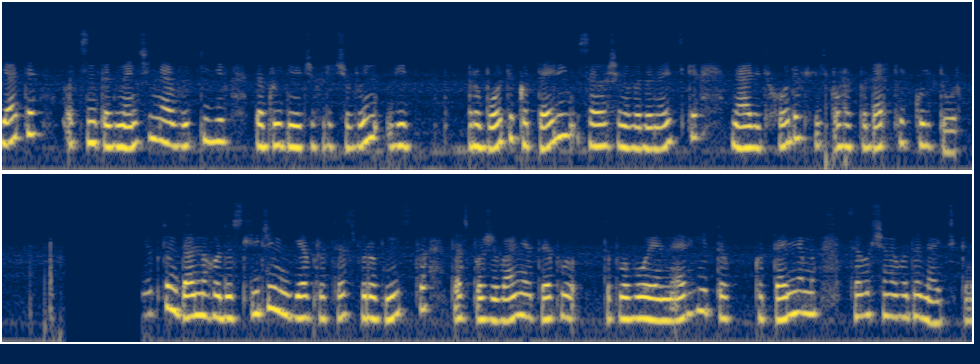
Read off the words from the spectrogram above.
П'яте. Оцінка зменшення викидів забруднюючих речовин від роботи котелень селища Новодонецьке на відходах сільськогосподарських культур. Об'єктом даного дослідження є процес виробництва та споживання тепло, теплової енергії та котельнями селища Новодонецьке.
